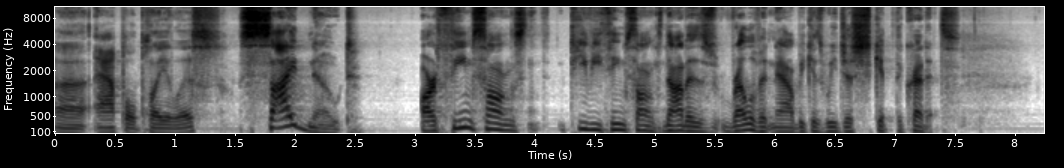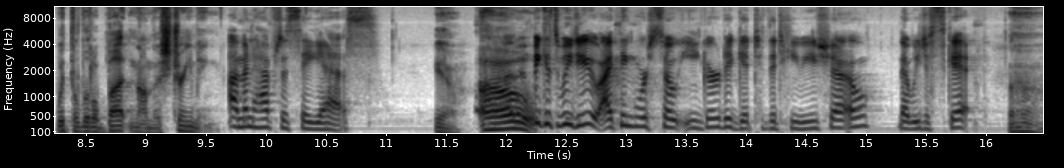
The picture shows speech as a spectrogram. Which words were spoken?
uh, Apple playlist. Side note, our theme songs, TV theme songs, not as relevant now because we just skipped the credits with the little button on the streaming. I'm gonna have to say yes Yeah. Oh, because we do. I think we're so eager to get to the TV show that we just skip. Uh-huh.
